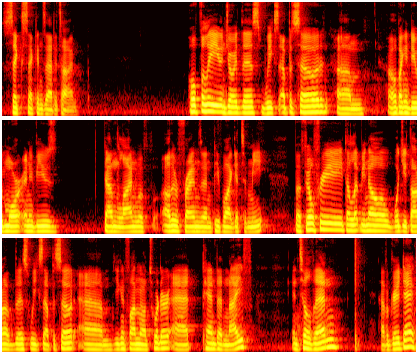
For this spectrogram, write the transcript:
six seconds at a time. Hopefully, you enjoyed this week's episode. Um, I hope I can do more interviews down the line with other friends and people I get to meet. But feel free to let me know what you thought of this week's episode. Um, you can find me on Twitter at Panda Knife. Until then, have a great day.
